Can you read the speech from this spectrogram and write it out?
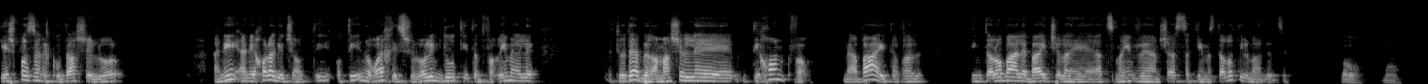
יש פה איזו נקודה שלא... אני, אני יכול להגיד שאותי אותי נורא הכעיס שלא לימדו אותי את הדברים האלה, אתה יודע, ברמה של uh, תיכון כבר, מהבית, אבל אם אתה לא בא לבית של אה, עצמאים ואנשי עסקים, אז אתה לא תלמד את זה. ברור, ברור.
